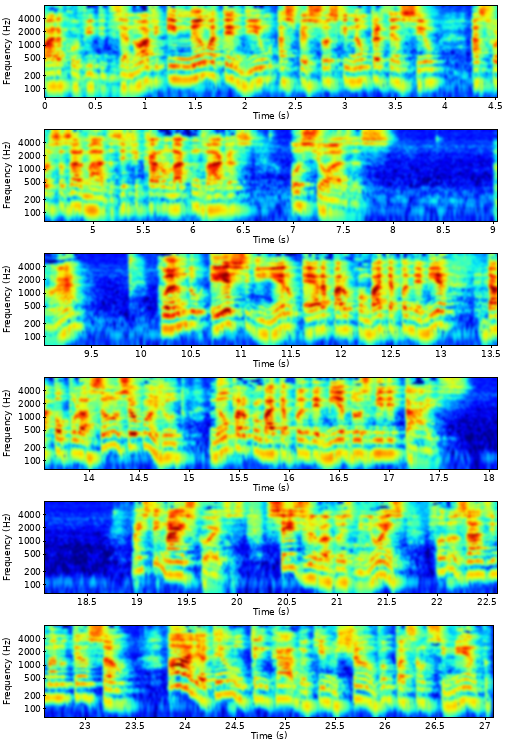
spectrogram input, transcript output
para a Covid-19 e não atendiam as pessoas que não pertenciam às Forças Armadas e ficaram lá com vagas ociosas. Não é? Quando esse dinheiro era para o combate à pandemia da população no seu conjunto, não para o combate à pandemia dos militares. Mas tem mais coisas. 6,2 milhões foram usados em manutenção. Olha, tem um trincado aqui no chão, vamos passar um cimento.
